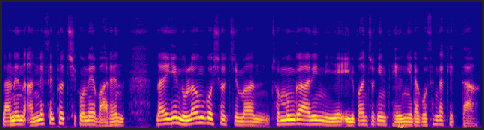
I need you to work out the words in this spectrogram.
라는 안내센터 직원의 말은 나에겐 놀라운 것이었지만 전문가 아닌 이의 일반적인 대응이라고 생각했다.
